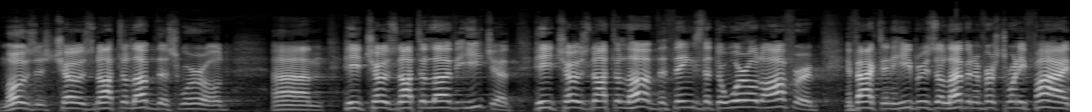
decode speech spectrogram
Moses chose not to love this world um, he chose not to love Egypt. He chose not to love the things that the world offered. In fact, in Hebrews 11 and verse 25,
